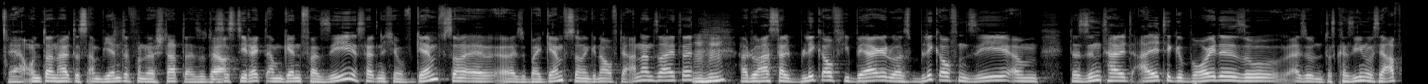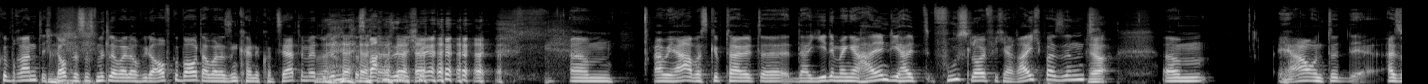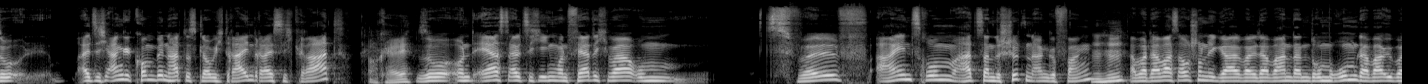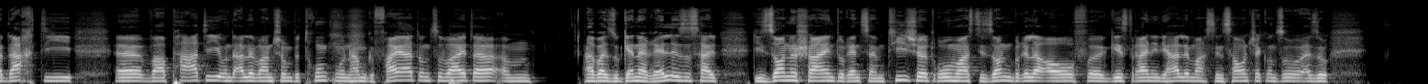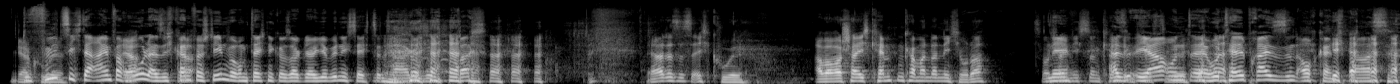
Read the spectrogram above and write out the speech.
Ja, und dann halt das Ambiente von der Stadt. Also das Ja. ist direkt am Genfer See, ist halt nicht auf Genf, sondern, äh, also bei Genf, sondern genau auf der anderen Seite. Mhm. Aber du hast halt Blick auf die Berge, du hast Blick auf den See. Ähm, da sind halt alte Gebäude, so, also das Casino ist ja abgebrannt. Ich glaube, das ist mittlerweile auch wieder aufgebaut, aber da sind keine Konzerte mehr drin. Das machen sie nicht mehr. ähm, aber ja, aber es gibt halt äh, da jede Menge Hallen, die halt fußläufig erreichbar sind. ja. Ähm, ja, und äh, also als ich angekommen bin, hat es, glaube ich, 33 Grad. Okay. So, und erst als ich irgendwann fertig war, um 12, 1 rum, hat es dann das Schütten angefangen. Mhm. Aber da war es auch schon egal, weil da waren dann drumrum, da war überdacht, die äh, war Party und alle waren schon betrunken und haben gefeiert und so weiter. Ähm, aber so generell ist es halt, die Sonne scheint, du rennst da im T-Shirt rum, hast die Sonnenbrille auf, äh, gehst rein in die Halle, machst den Soundcheck und so. Also Ja, du cool. fühlst dich da einfach Ja. wohl. Also ich kann Ja. verstehen, warum Techniker sagt, ja, hier bin ich 16 Tage. So, was? Ja, das ist echt cool. Aber wahrscheinlich campen kann man da nicht, oder? Ist wahrscheinlich Nee. nicht so ein Also ja, und äh, Hotelpreise sind auch kein Spaß.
